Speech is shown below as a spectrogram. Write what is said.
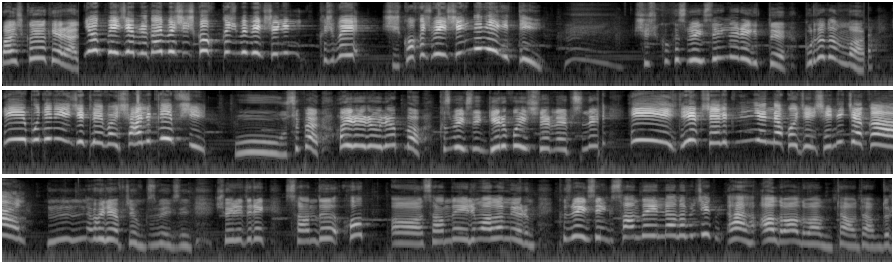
Başka yok herhalde. Yok Beyci abla galiba şişko kız bebek senin. Kız be şişko kız bebek senin nereye gitti? Şişko kız ve yüksek nereye gitti? Burada da mı var? Ee burada ne yiyecekler var sağlıklı hepsi. Oo süper. Hayır hayır öyle yapma. Kız yüksek geri koy içlerine hepsini. Hey direkt sağlıklının yanına koyacaksın seni çakal. Hmm, öyle yapacağım kız yüksek. Şöyle direkt sandığı hop. Aa sandığı elime alamıyorum. Kız yüksek sandığı eline alabilecek mi? Heh aldım aldım aldım. Tamam tamam dur.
